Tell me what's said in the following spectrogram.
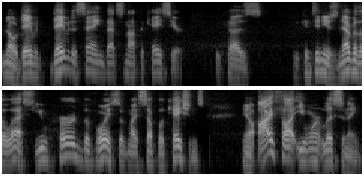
no, David David is saying that's not the case here because he continues, nevertheless, you heard the voice of my supplications. You know, I thought you weren't listening,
